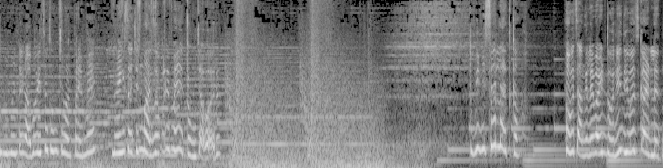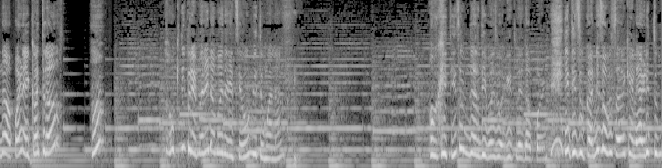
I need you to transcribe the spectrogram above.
तुम्ही म्हणता याबाईचं तुमच्यावर प्रेम आहे. नाही सचिन माझं प्रेम आहे तुमच्यावर. तुम्ही विसरलात का? हो चांगले वाईट दोन्ही दिवस काढलेत ना आपण एकत्र? हा? हो किती प्रेमाने डबा द्यायचे हो मी तुम्हाला. अहो किती सुंदर दिवस बघितलेत आपण. किती सुखाने संसार केला आणि तुम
